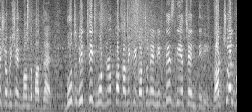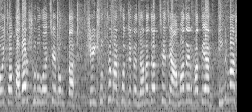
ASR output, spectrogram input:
নির্দেশ অভিষেক বন্দ্যোপাধ্যায়। বুথ ভিত্তিক ভোট রক্ষা কমিটি গঠনের নির্দেশ দিয়েছেন তিনি। ভার্চুয়াল বৈঠক আবার শুরু হয়েছে এবং তা সেই সূত্র মারফত যেটা জানা যাচ্ছে যে আমাদের হাতে আর তিন মাস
